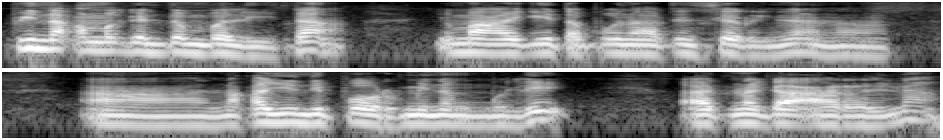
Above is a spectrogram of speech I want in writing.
pinakamagandang balita. Yung makikita po natin si Rina na ah, naka-uniforme ng muli at nag-aaral na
